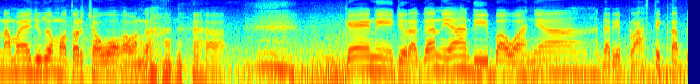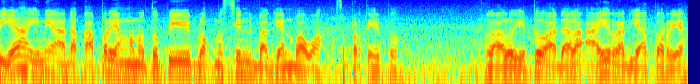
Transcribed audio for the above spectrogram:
namanya juga motor cowok kawan-kawan. Oke ini juragan ya di bawahnya dari plastik tapi ya ini ada cover yang menutupi blok mesin di bagian bawah seperti itu. Lalu itu adalah air radiator ya.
